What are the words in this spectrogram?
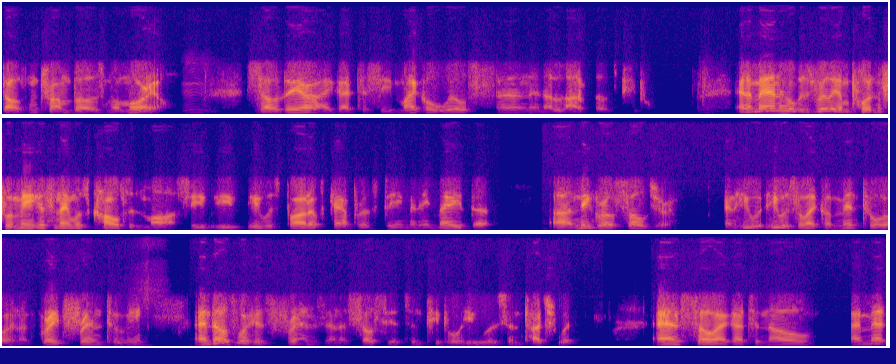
Dalton Trumbo's memorial. Mm. So there I got to see Michael Wilson and a lot of those people. And a man who was really important for me, his name was Carlton Moss. He he, he was part of Capra's team, and he made the uh, Negro Soldier. And he he was like a mentor and a great friend to me. And those were his friends and associates and people he was in touch with. And so I got to know, I met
